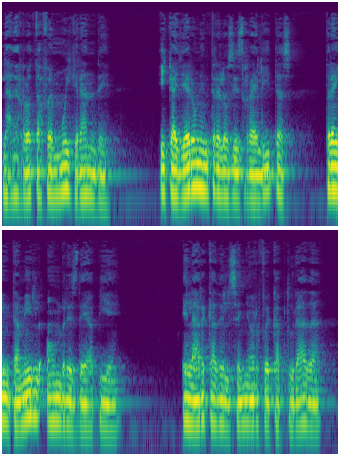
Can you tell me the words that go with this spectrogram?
La derrota fue muy grande y cayeron entre los israelitas treinta mil hombres de a pie. El arca del Señor fue capturada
